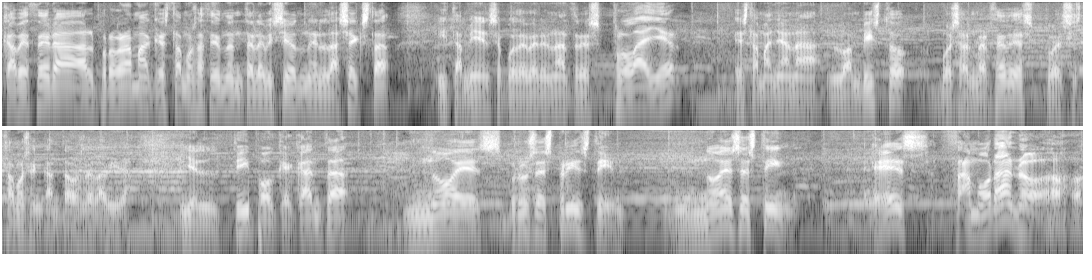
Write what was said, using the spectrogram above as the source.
cabecera al programa que estamos haciendo en televisión en La Sexta y también se puede ver en A3 Player. Esta mañana lo han visto, vuestras Mercedes, pues estamos encantados de la vida. Y el tipo que canta no es Bruce Springsteen, no es Sting, es Zamorano.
